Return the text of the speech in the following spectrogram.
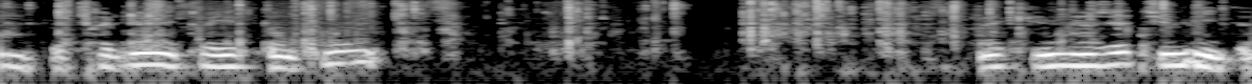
On peut très bien nettoyer le tampon avec une lingette humide.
